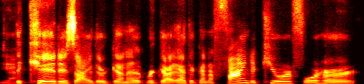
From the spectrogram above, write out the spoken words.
Yeah. The kid is either gonna regard either gonna find a cure for her,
